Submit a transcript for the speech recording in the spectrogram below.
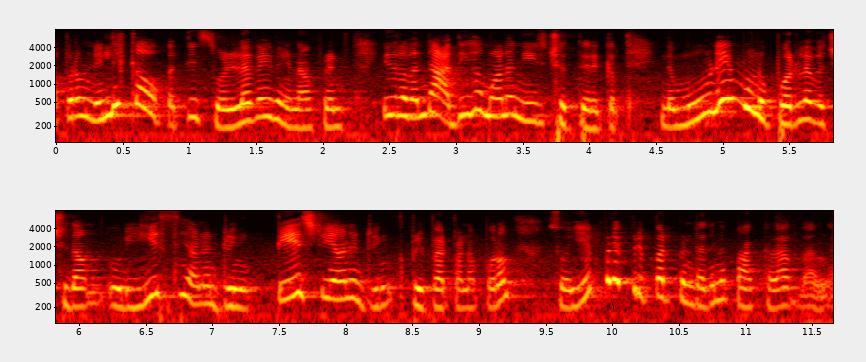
அப்புறம் நெல்லிக்காவை பற்றி சொல்லவே வேணாம் ஃப்ரெண்ட்ஸ் இதில் வந்து அதிகமான நீர்ச்சத்து இருக்குது இந்த மூணே மூணு பொருளை வச்சு தான் ஒரு ஈஸியான ட்ரிங்க் டேஸ்டியான ட்ரிங்க் ப்ரிப்பேர் பண்ண போகிறோம் ஸோ எப்படி ப்ரிப்பேர் பண்ணுறதுன்னு பார்க்கலாம் வாங்க.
